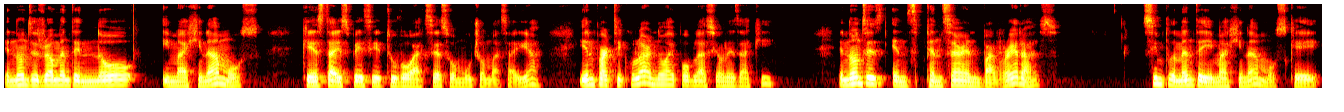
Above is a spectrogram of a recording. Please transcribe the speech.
Entonces realmente no imaginamos que esta especie tuvo acceso mucho más allá. Y en particular no hay poblaciones aquí. Entonces, en pensar en barreras, simplemente imaginamos que,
